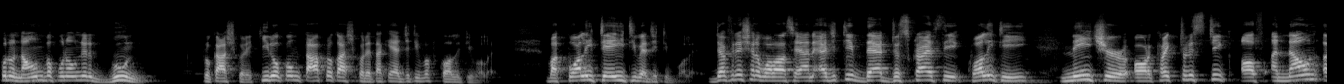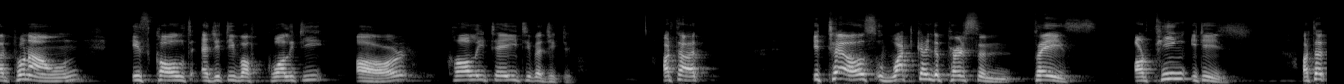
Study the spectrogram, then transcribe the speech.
কোনো নাউন বা প্রোনাউনের গুণ প্রকাশ করে কি রকম তা প্রকাশ করে তাকে অ্যাডজেক্টিভ অফ কোয়ালিটি বলে বা কোয়ালিটেটিভ অ্যাডজেক্টিভ বলে। ডেফিনেশনে বলা আছে an adjective that describes the quality nature or characteristic of a noun or pronoun is called adjective of quality or qualitative adjective. অর্থাৎ, it tells what kind of person, place, or thing it is অর্থাৎ,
